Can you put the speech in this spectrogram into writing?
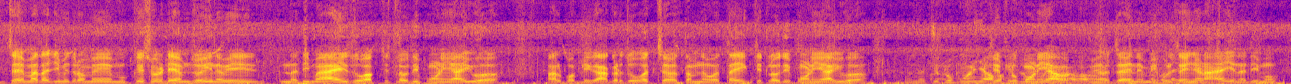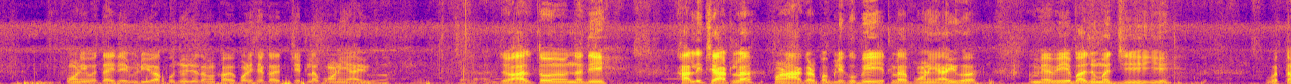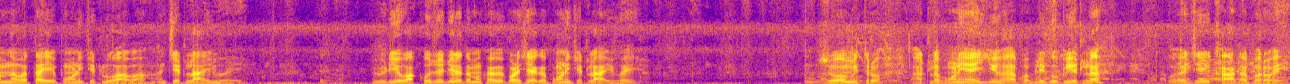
જય માતાજી મિત્રો અમે મુકેશ્વર ડેમ જોઈને હવે નદીમાં આવી જોવા સુધી પાણી આવ્યું હ. હાલ પબ્લિક આગળ જોવો જ છે. તમને બતાવી સુધી પાણી આવ્યું હ. કેટલું પાણી આવે? કેટલું પાણી આવે? અમે અજય ને મેહુલ ત્રણ જણા આવ્યા નદીમાં. પાણી બતાવી દે વીડિયો આખું જોજો તમે ખબર પડી છે કે કેટલા પાણી આવ્યું હ. જો હાલ તો નદી ખાલી જ છે આટલા પણ આગળ પબ્લિક ઊભી એટલે પાણી આવ્યું હ. અમે હવે એ બાજુમાં જ જઈએ તમને બતાવીએ પાણી કેટલું આવે અને કેટલા આવ્યું હોય વીડિયો આખો જોજો એટલે તમને ખબર પડશે કે પાણી કેટલા આવ્યું હોય. જો મિત્રો, આટલા પાણી આવી ગયું હા પબ્લિક ઊભી એટલે. હજી ખાડા પર હોય.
